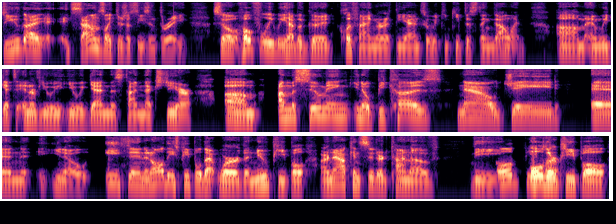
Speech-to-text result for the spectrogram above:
do you guys? It sounds like there's a season three. So hopefully we have a good cliffhanger at the end, so we can keep this thing going. Um, and we get to interview you again this time next year. Um, I'm assuming you know because now Jade and you know Ethan and all these people that were the new people are now considered kind of the Old people. older people.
